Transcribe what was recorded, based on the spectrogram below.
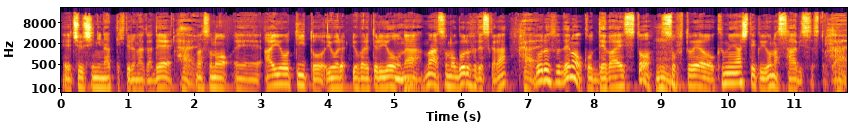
えー、中心になってきている中で、はい、まあ、その、えー、IoT と呼ばれ、呼ばれているような、うん、まあ、そのゴルフですから、はい、ゴルフでの、こう、デバイスとソフトウェアを組み合わせていくようなサービスですとか、はい、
